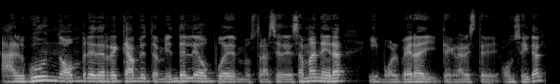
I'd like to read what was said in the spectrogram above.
algún hombre de recambio también de León puede mostrarse de esa manera y volver a integrar este once ideal.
